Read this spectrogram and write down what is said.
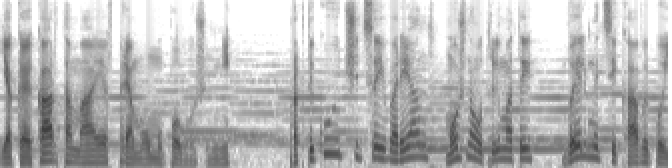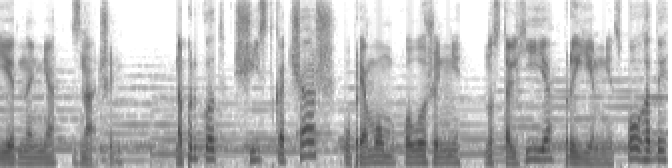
яке карта має в прямому положенні. Практикуючи цей варіант, можна отримати вельми цікаве поєднання значень. Наприклад, шістка чаш у прямому положенні ностальгія, приємні спогади,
